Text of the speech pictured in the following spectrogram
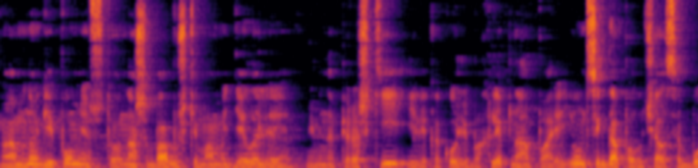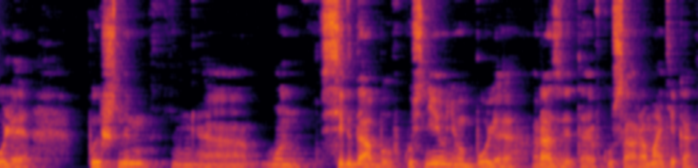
А многие помнят, что наши бабушки, мамы делали именно пирожки или какой-либо хлеб на опаре. И он всегда получался более пышным, э, он всегда был вкуснее, у него более развитая вкуса ароматика.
